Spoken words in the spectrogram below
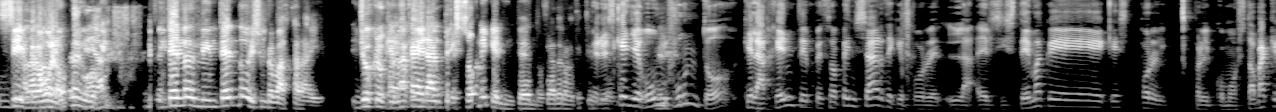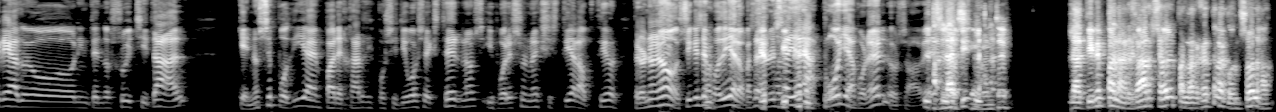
Sí, pero bueno. Nintendo es Nintendo y siempre va a estar ahí. Yo creo que va a caer antes Sony que Nintendo. Fíjate lo que te Pero es que llegó un punto que la gente empezó a pensar de que por el, la- el sistema que, que es por el, por el como estaba creado Nintendo Switch y tal, que no se podía emparejar dispositivos externos y por eso no existía la opción. Pero no, no, sí que se podía, lo que pasa es que no salía la polla ponerlo, ¿sabes? La- tienen para alargar, ¿sabes? Para alargarte la consola.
